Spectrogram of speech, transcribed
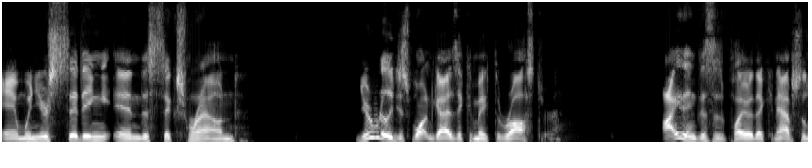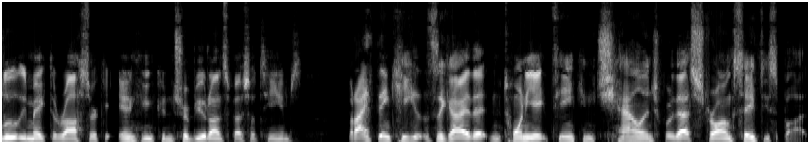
And when you're sitting in the sixth round, you're really just wanting guys that can make the roster. I think this is a player that can absolutely make the roster and can contribute on special teams. But I think he's a guy that in 2018 can challenge for that strong safety spot.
